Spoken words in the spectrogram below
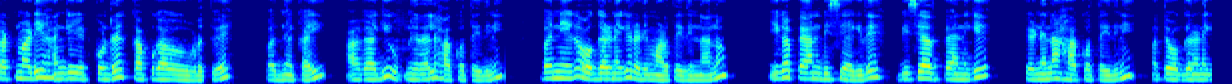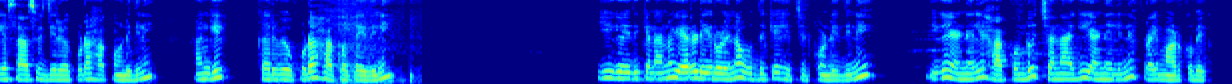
ಕಟ್ ಮಾಡಿ ಹಾಗೆ ಇಟ್ಕೊಂಡ್ರೆ ಕಪ್ಪಗಾಗೋಗ್ಬಿಡುತ್ತವೆ ಬದನೆಕಾಯಿ. ಹಾಗಾಗಿ ಉಪ್ಪು ನೀರಲ್ಲಿ ಹಾಕೋತಾ ಇದ್ದೀನಿ. ಬನ್ನಿ ಈಗ ಒಗ್ಗರಣೆಗೆ ರೆಡಿ ಮಾಡ್ತಾಯಿದ್ದೀನಿ ನಾನು. ಈಗ ಪ್ಯಾನ್ ಬಿಸಿಯಾಗಿದೆ ಬಿಸಿಯಾದ ಪ್ಯಾನಿಗೆ ಎಣ್ಣೆನ ಹಾಕೋತಾ ಇದ್ದೀನಿ. ಮತ್ತು ಒಗ್ಗರಣೆಗೆ ಸಾಸಿವೆ ಜೀರಿಗೆ ಕೂಡ ಹಾಕ್ಕೊಂಡಿದ್ದೀನಿ ಹಾಗೆ ಕರಿಬೇವು ಕೂಡ ಹಾಕೋತಾ ಇದ್ದೀನಿ. ಈಗ ಇದಕ್ಕೆ ನಾನು ಎರಡು ಈರುಳ್ಳಿನ ಉದ್ದಕ್ಕೆ ಹೆಚ್ಚಿಟ್ಕೊಂಡಿದ್ದೀನಿ. ಈಗ ಎಣ್ಣೆಲಿ ಹಾಕ್ಕೊಂಡು ಚೆನ್ನಾಗಿ ಎಣ್ಣೆಲಿನೇ ಫ್ರೈ ಮಾಡ್ಕೋಬೇಕು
